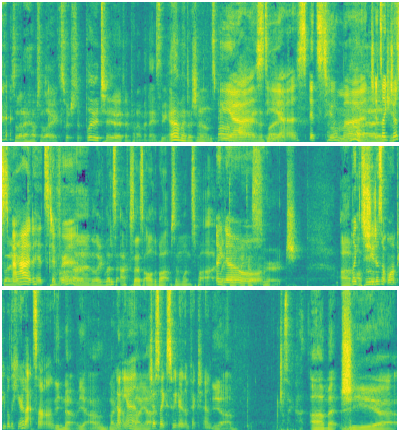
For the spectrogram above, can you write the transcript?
so then I have to like switch to Bluetooth and put on Midnights 3 a.m. edition on Spotify. and yes, it's like, yes. It's too much. It's like much. just like, add hits different. on, like let us access all the bops in one spot. I like, Don't make us search. Um, Like also- she doesn't want people to hear that song. No, yeah, not, Not yet, yet. Not yet. Just like sweeter than fiction. Yeah. Just like that. Um, she, uh,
